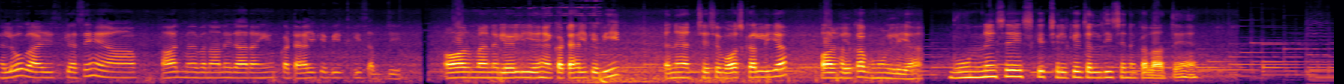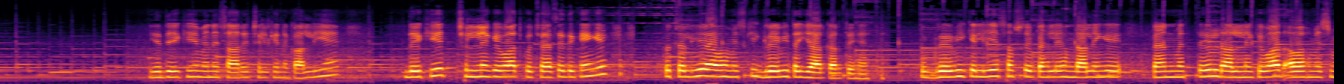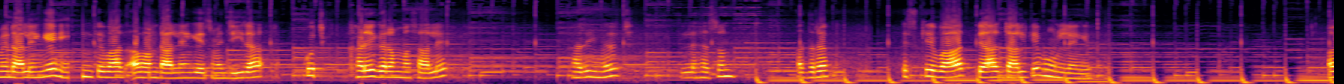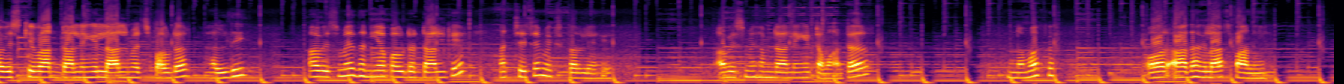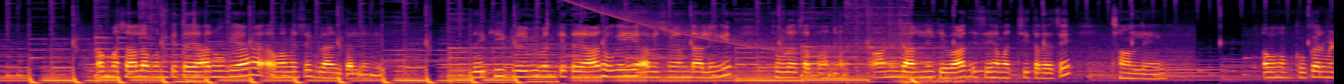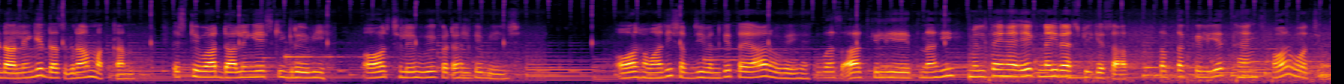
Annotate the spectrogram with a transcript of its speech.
Hello guys कैसे हैं आप? आज मैं बनाने जा रही हूँ कटहल के बीज की सब्ज़ी। और मैंने ले लिए हैं कटहल के बीज। इन्हें अच्छे से वॉश कर लिया और हल्का भून लिया। भूनने से इसके छिलके जल्दी से निकल आते हैं। ये देखिए, मैंने सारे छिलके निकाल लिए हैं। देखिए, छिलने के बाद कुछ ऐसे दिखेंगे। तो चलिए, अब हम इसकी ग्रेवी तैयार करते हैं। तो ग्रेवी के लिए सबसे पहले हम डालेंगे पैन में तेल डालने के बाद अब हम इसमें डालेंगे हिंग के बाद अब हम डालेंगे इसमें जीरा, कुछ खड़े गरम मसाले, हरी मिर्च, लहसुन, अदरक, इसके बाद प्याज डाल के भून लेंगे। अब इसके बाद डालेंगे लाल मिर्च पाउडर, हल्दी। अब इसमें धनिया पाउडर डाल के अच्छे से मिक्स कर लेंगे। अब इसमें हम डालेंगे टमाटर, नमक और आधा गिलास पानी। अब मसाला भुन के तैयार हो गया है, अब हम इसे ग्राइंड कर लेंगे। देखिए ग्रेवी बन के तैयार हो गई है, अब इसमें हम डालेंगे थोड़ा सा पानी। पानी डालने के बाद इसे हम अच्छी तरह से छान लेंगे। अब हम कुकर में डालेंगे 10 ग्राम मक्खन। इसके बाद डालेंगे इसकी ग्रेवी और छिले हुए कटहल के बीज। और हमारी सब्ज़ी बनके तैयार हो गई है। बस आज के लिए इतना ही। मिलते हैं एक नई रेसिपी के साथ। तब तक के लिए थैंक्स फॉर वॉचिंग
